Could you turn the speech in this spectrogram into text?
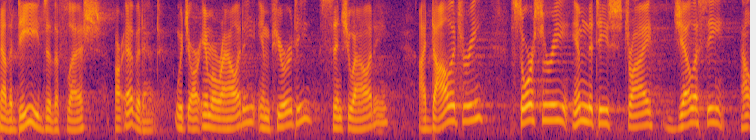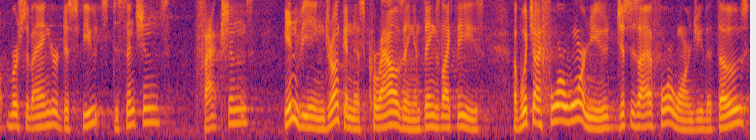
Now, the deeds of the flesh are evident, which are immorality, impurity, sensuality, idolatry, sorcery, enmity, strife, jealousy, outbursts of anger, disputes, dissensions, factions, envying, drunkenness, carousing, and things like these, of which I forewarn you, just as I have forewarned you, that those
